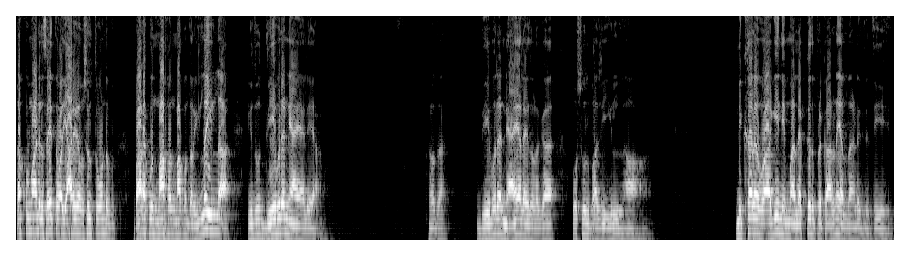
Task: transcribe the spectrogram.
ತಪ್ಪು ಮಾಡಿದ್ರೆ ಸಹಿತ ಯಾರಿಗೆ ವಸೂಲು ತೊಗೊಂಡು ಬಾರಕ್ಕೊಂದು ಮಾಫ್ ಒಂದು ಮಾಡ್ಕೊಂತಾರೆ. ಇಲ್ಲ ಇಲ್ಲ, ಇದು ದೇವರ ನ್ಯಾಯಾಲಯ. ಹೌದಾ? ದೇವರ ನ್ಯಾಯಾಲಯದೊಳಗೆ ವಸೂಲ್ಬಾಜಿ ಇಲ್ಲ. ನಿಖರವಾಗಿ ನಿಮ್ಮ ಲೆಕ್ಕದ ಪ್ರಕಾರನೇ ಎಲ್ಲ ನಡೀತೈತಿ.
